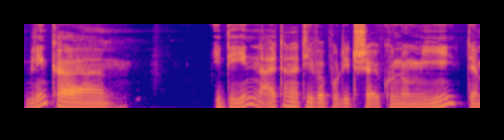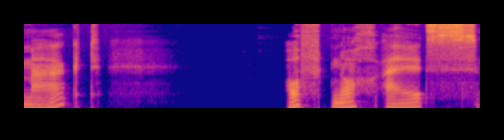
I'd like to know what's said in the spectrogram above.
linker Ideen alternativer politischer Ökonomie der Markt oft noch als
